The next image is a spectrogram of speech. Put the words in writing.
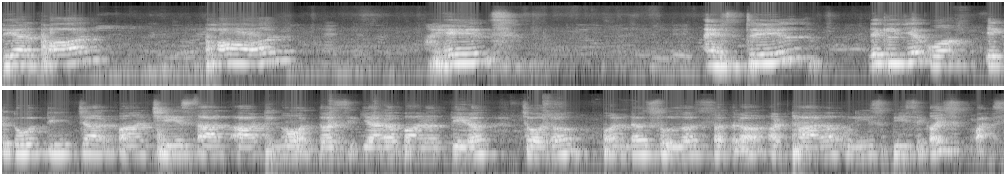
therefore for hence still देख लीजिए वन एक, दो, तीन, चार, पाँच, छः, सात, आठ, नौ, दस, ग्यारह, बारह, तेरह, चौदह, पंद्रह, सोलह, सत्रह, अठारह, उन्नीस, बीस, इक्कीस, बाईस।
